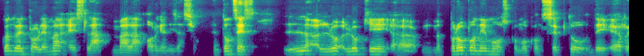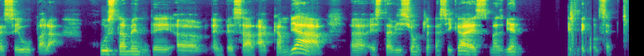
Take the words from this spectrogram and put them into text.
cuando el problema es la mala organización. Entonces, lo, que uh, proponemos como concepto de RCU para justamente uh, empezar a cambiar uh, esta visión clásica es más bien este concepto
